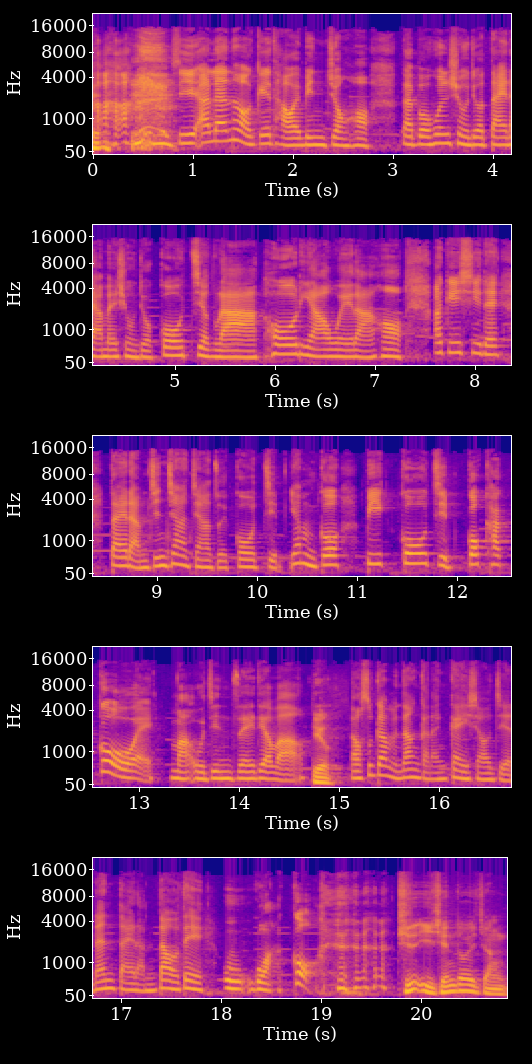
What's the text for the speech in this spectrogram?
是啊，咱吼街头的民众吼，大部分想着台南的想着古迹啦、好料的啦吼。啊，其实咧，台南真正真侪古迹，也毋过比古迹搁较古的嘛有真侪对无？对。老师敢毋当甲咱介绍者，咱台南。到底有外国？其实以前都会讲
